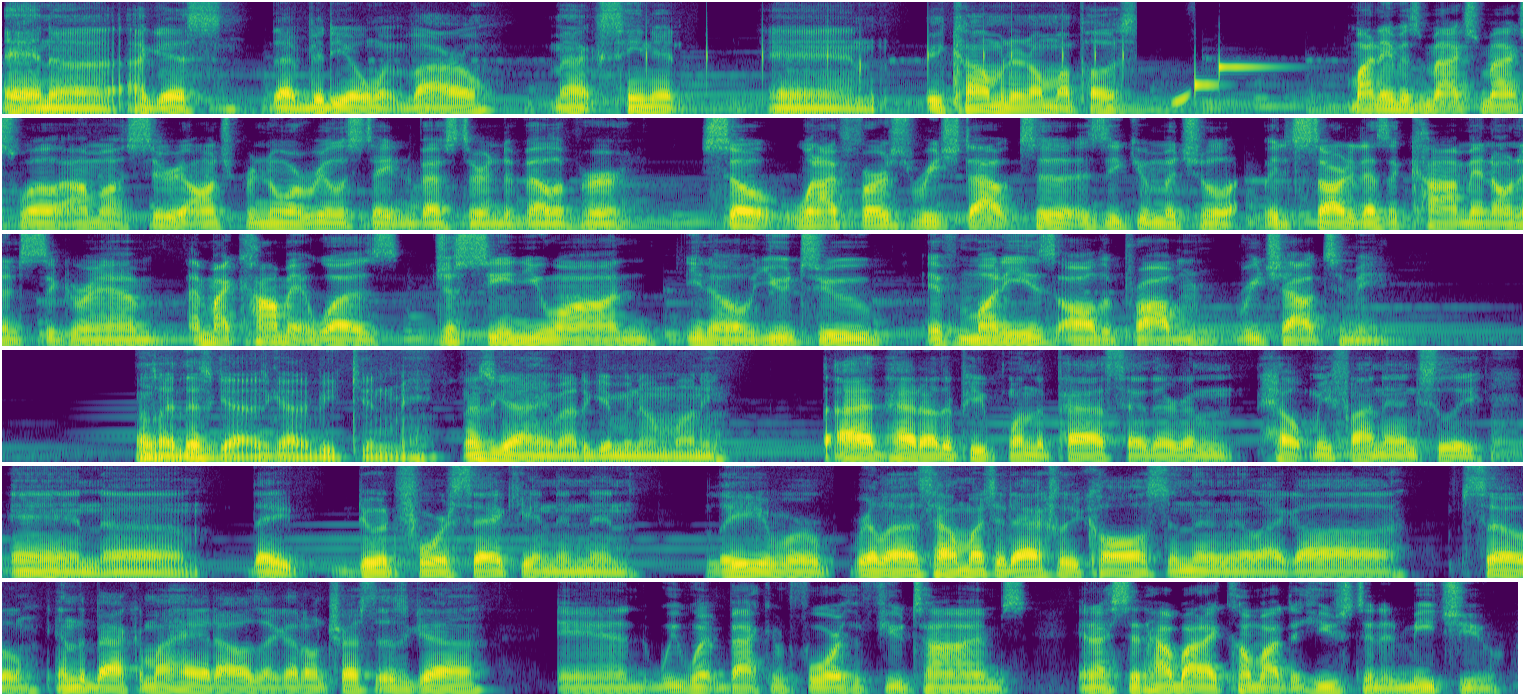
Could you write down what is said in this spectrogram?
And uh, I guess that video went viral. Max seen it and he commented on my post. My name is Max Maxwell. I'm a serial entrepreneur, real estate investor, and developer. So when I first reached out to Ezekiel Mitchell, it started as a comment on Instagram, and my comment was, "Just seeing you on, you know, YouTube. If money is all the problem, reach out to me." I was like, "This guy's got to be kidding me. This guy ain't about to give me no money." I had had other people in the past say they're going to help me financially, and um, they do it for a second and then leave or realize how much it actually costs, and then they're like, "Ah." So in the back of my head, I was like, "I don't trust this guy." And we went back and forth a few times. And I said, How about I come out to Houston and meet you?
